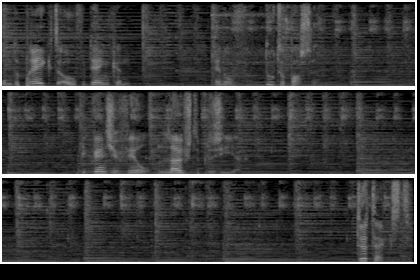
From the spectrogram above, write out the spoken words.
om de preek te overdenken en of toe te passen. Ik wens je veel luisterplezier. De tekst.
